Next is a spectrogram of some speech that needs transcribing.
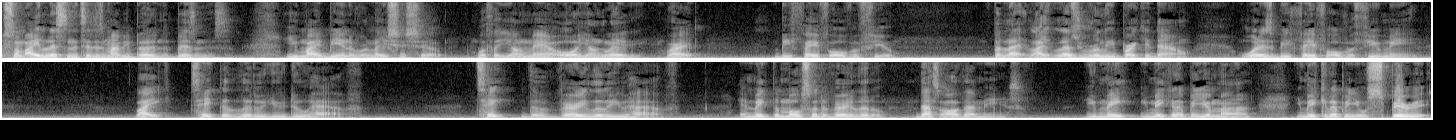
somebody listening to this might be building a business. You might be in a relationship with a young man or a young lady, right? Be faithful over few. But let, like let's really break it down. What does be faithful over few mean? Like take the little you do have. Take the very little you have and make the most of the very little. That's all that means. You make you make it up in your mind, you make it up in your spirit,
